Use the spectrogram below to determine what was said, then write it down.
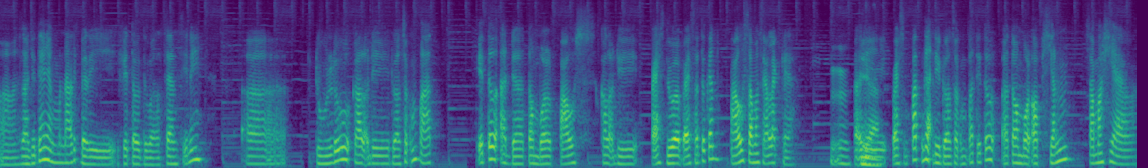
Uh, selanjutnya yang menarik dari fitur DualSense ini uh, dulu kalau di DualShock 4 itu ada tombol pause kalau di PS2 PS1 kan pause sama select ya. Kalau Iya. di PS4 nggak di DualShock 4 itu uh, tombol option sama shell.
